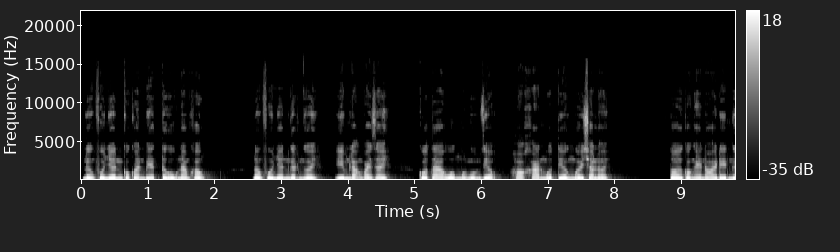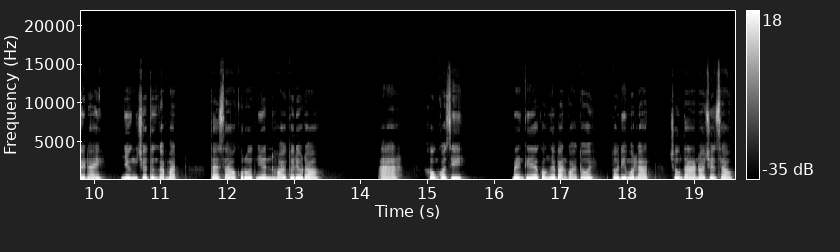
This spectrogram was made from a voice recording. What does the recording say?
"Lương phu nhân có quen biết từ Úc Nam không?" Lương phu nhân ngẩn người, im lặng vài giây, cô ta uống một ngụm rượu, ho khan một tiếng mới trả lời. "Tôi có nghe nói đến người này, nhưng chưa từng gặp mặt, tại sao cô đột nhiên hỏi tôi điều đó?" "À, không có gì. Bên kia có người bạn gọi tôi, tôi đi một lát, chúng ta nói chuyện sau."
